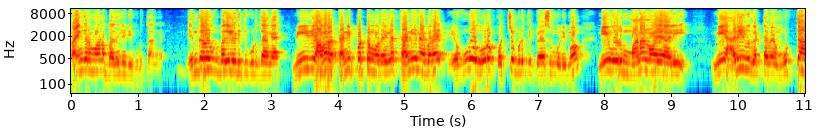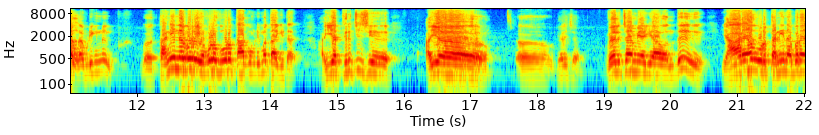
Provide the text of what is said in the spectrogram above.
பயங்கரமான பதிலடி கொடுத்தாங்க. எந்த அளவுக்கு பதிலடி கொடுத்தாங்க? மீதி அவரை தனிப்பட்ட முறையில தனிநபரை எவ்வளவு தூரம் கொச்சப்படுத்தி பேச முடியுமோ நீ ஒரு மனநோயாளி நீ அறிவு கட்டவன் முட்டாள் அப்படின்னு தனிநபரை எவ்வளவு தூரம் தாக்க முடியுமோ தாக்கிட்டார். ஐயா திருச்சி ஐயா அஹ், வெளிச்சாமி வேலுச்சாமி ஐயா வந்து யாரையாவது ஒரு தனிநபரை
